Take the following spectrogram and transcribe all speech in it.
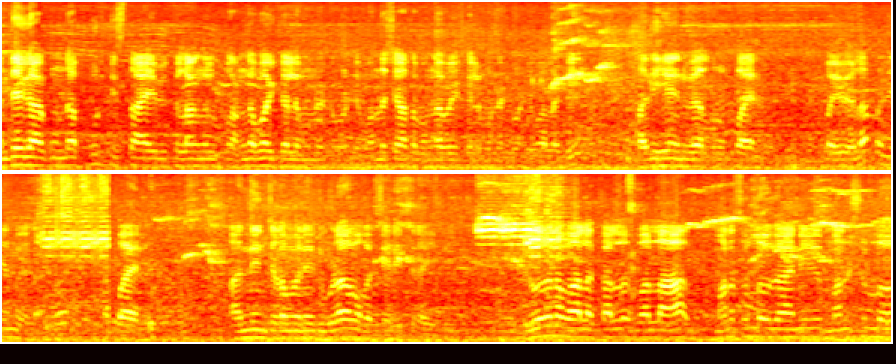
అంతేకాకుండా పూర్తి స్థాయి వికలాంగులకు అంగవైకల్యం ఉన్నటువంటి వంద శాతం అంగవైకల్యం ఉన్నటువంటి వాళ్ళకి పదిహేను వేల రూపాయలు ముప్పై వేల పదిహేను వేల రూపాయలు. అందించడం అనేది కూడా ఒక చరిత్ర ఇది. రోజున వాళ్ళ కళ్ళ వాళ్ళ మనసుల్లో కానీ మనుషుల్లో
